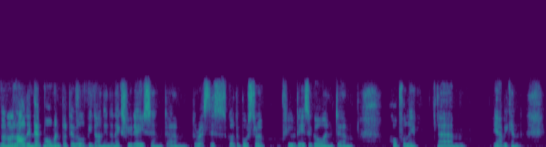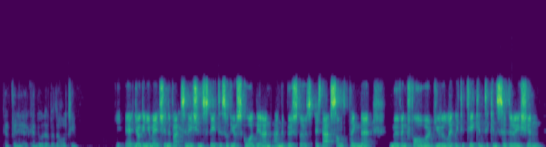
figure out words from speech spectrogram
were not allowed in that moment but they will be done in the next few days and um, the rest is got the booster a few days ago and um, hopefully um, yeah we can can finish can do that with the whole team Jurgen, you mentioned the vaccination status of your squad there and, and the boosters. Is that something that moving forward you're likely to take into consideration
